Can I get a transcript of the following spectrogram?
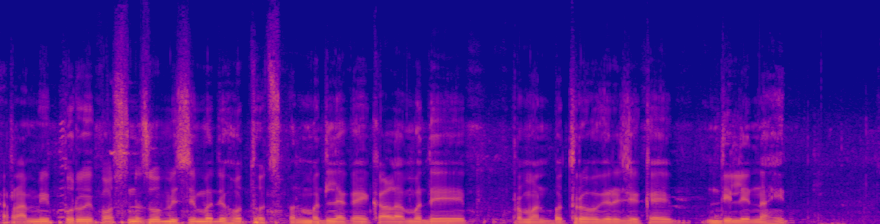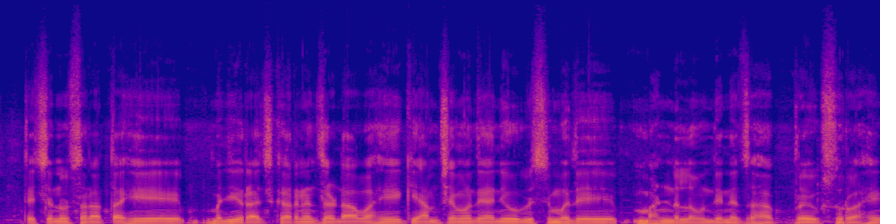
कारण आम्ही पूर्वीपासूनच ओबीसीमध्ये होतोच पण मधल्या काही काळामध्ये प्रमाणपत्र वगैरे जे काही दिले नाहीत त्याच्यानुसार आता हे म्हणजे राजकारण्याचा डाव आहे की आमच्यामध्ये आणि ओबीसीमध्ये भांडं लावून देण्याचा हा प्रयोग सुरू आहे.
